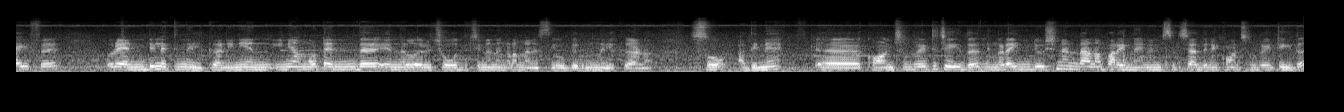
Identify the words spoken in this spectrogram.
ലൈഫ് ഒരു എൻഡിലെത്തി നിൽക്കുകയാണ് ഇനി ഇനി അങ്ങോട്ട് എന്ത് എന്നുള്ള ഒരു ചോദ്യചിഹ്നം നിങ്ങളുടെ മനസ്സിൽ ഉതിർന്ന് നിൽക്കുകയാണ് സോ അതിനെ കോൺസെൻട്രേറ്റ് ചെയ്ത് നിങ്ങളുടെ ഇൻഡ്യൂഷൻ എന്താണോ പറയുന്നതിനനുസരിച്ച് അതിനെ കോൺസെൻട്രേറ്റ് ചെയ്ത്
